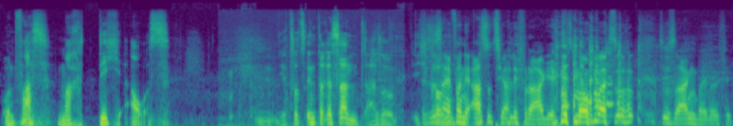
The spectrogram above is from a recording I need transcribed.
und was macht dich aus? Jetzt wird's interessant. Also ich Das ist einfach eine asoziale Frage, muss man auch mal so, so sagen beiläufig.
